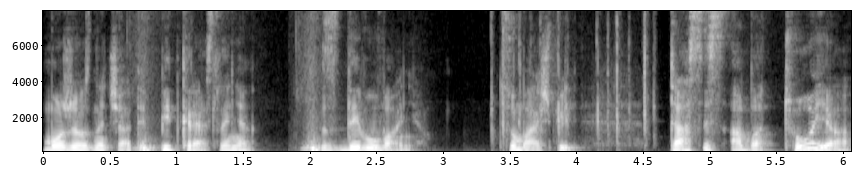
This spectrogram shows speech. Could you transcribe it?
може означати підкреслення, здивування. Zum Beispiel, das ist aber teuer.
